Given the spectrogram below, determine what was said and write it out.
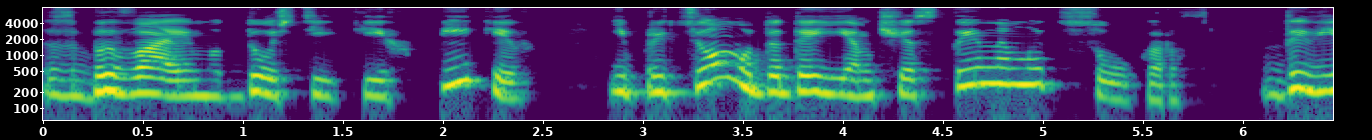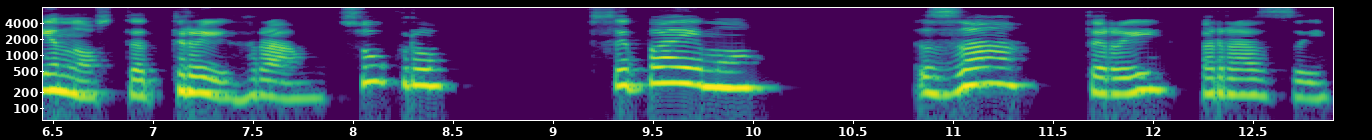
Збиваємо до стійких піків і при цьому додаємо частинами цукор. 93 грами цукру всипаємо за три рази.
